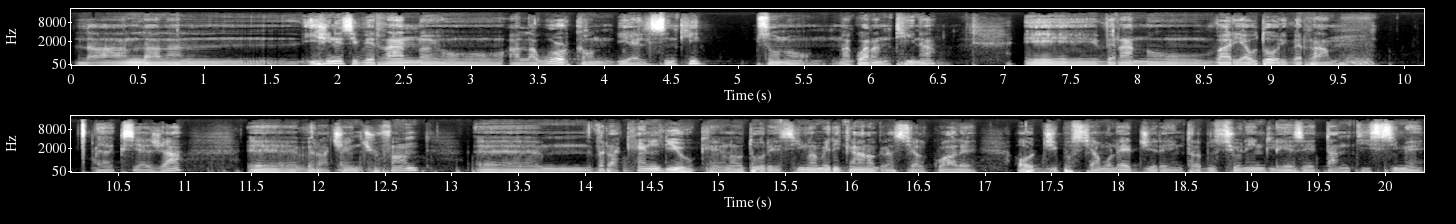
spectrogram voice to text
La, la, I cinesi verranno alla Worldcon di Helsinki, sono una quarantina, e verranno vari autori, verrà eh, Xia Jia, eh, verrà Chen Chufan, ehm, verrà Ken Liu, che è un autore sino-americano grazie al quale oggi possiamo leggere in traduzione inglese tantissime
